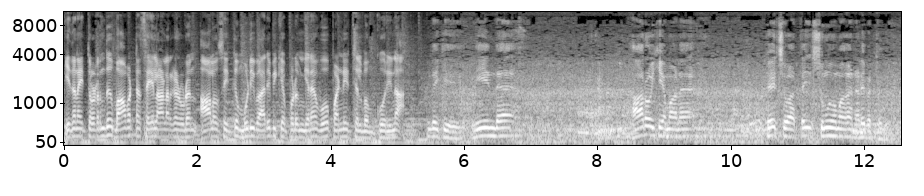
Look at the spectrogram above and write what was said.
இதனைத் தொடர்ந்து மாவட்ட செயலாளர்களுடன் ஆலோசித்து முடிவு அறிவிக்கப்படும் என ஓ பன்னீர்செல்வம் கூறினார். இன்றைக்கு நீண்ட ஆரோக்கியமான பேச்சுவார்த்தை சுமூகமாக நடைபெற்றது.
